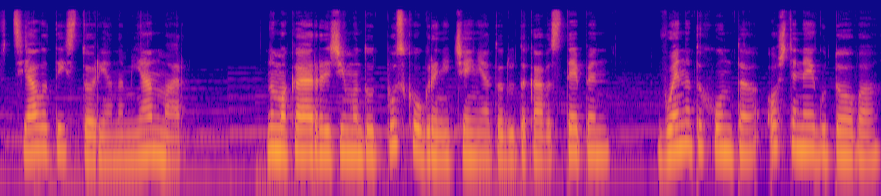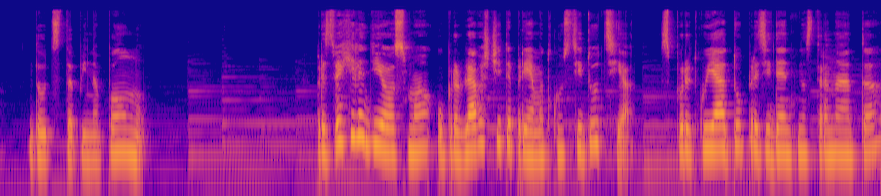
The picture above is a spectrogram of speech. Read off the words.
в цялата история на Мянмар – но макар режима да отпуска ограниченията до такава степен, военната хунта още не е готова да отстъпи напълно. През 2008 управляващите приемат конституция, според която президент на страната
